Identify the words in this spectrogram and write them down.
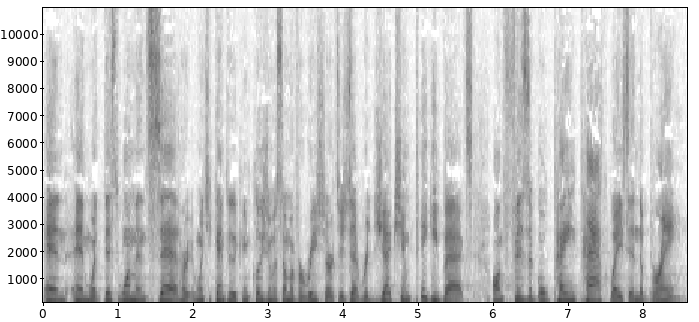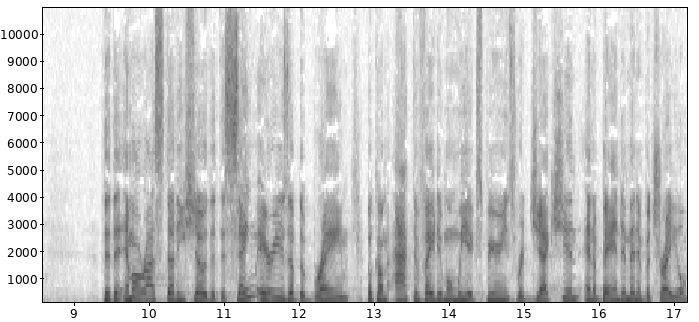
And, and what this woman said her, when she came to the conclusion with some of her research is that rejection piggybacks on physical pain pathways in the brain. That the MRI studies show that the same areas of the brain become activated when we experience rejection and abandonment and betrayal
